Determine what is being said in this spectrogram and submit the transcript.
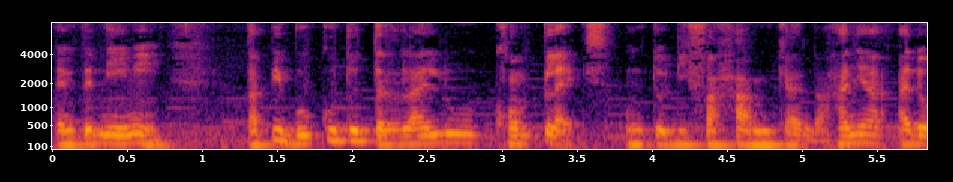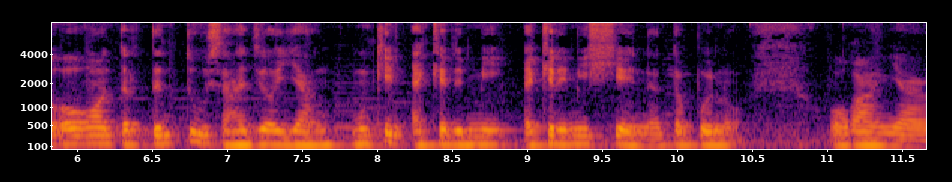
Anthony ni. Tapi buku tu terlalu kompleks untuk difahamkan dah. Hanya ada orang tertentu sahaja yang mungkin akademik, academician ataupun orang yang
